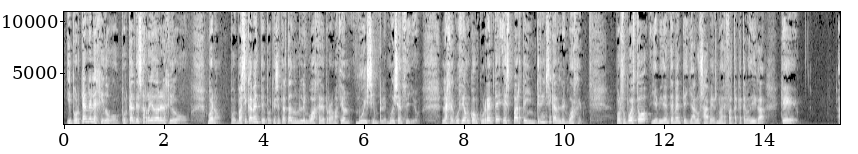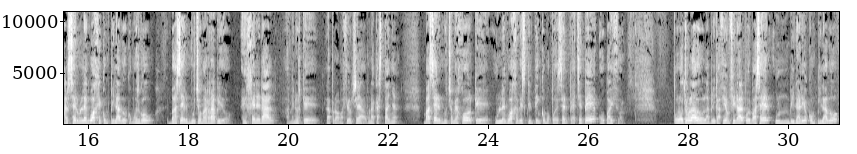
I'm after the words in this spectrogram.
¿Y por qué han elegido Go? ¿Por qué el desarrollador ha elegido Go? Bueno, pues básicamente porque se trata de un lenguaje de programación muy simple, muy sencillo. La ejecución concurrente es parte intrínseca del lenguaje. Por supuesto, y evidentemente ya lo sabes, no hace falta que te lo diga, que al ser un lenguaje compilado como es Go, va a ser mucho más rápido en general, a menos que la programación sea una castaña, va a ser mucho mejor que un lenguaje de scripting como puede ser PHP o Python. Por otro lado, la aplicación final pues va a ser un binario compilado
